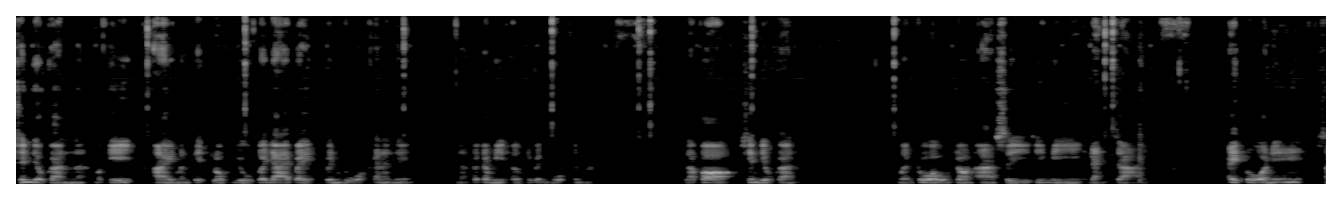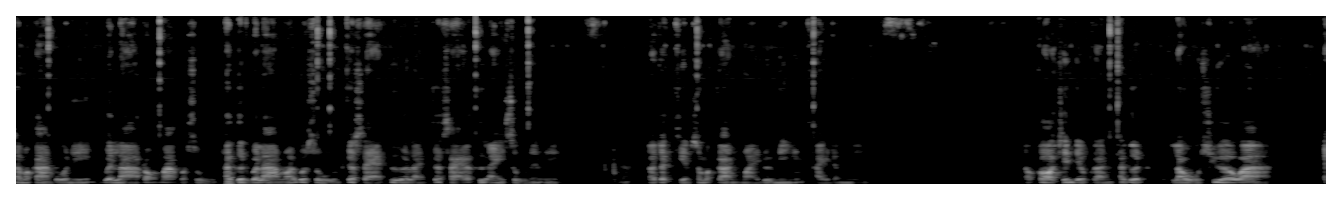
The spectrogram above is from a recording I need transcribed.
เช่นเดียวกันนะ เมื่อกี้ i มันติดลบอยู่ก็ย้ายไปเป็นบวกแค่นั้นเองนะก็จะมีเทอมที่เป็นบวกขึ้นมา แล้วก็เช่นเดียวกัน เหมือนตัววงจร RC ที่มีแหล่งจ่าย ไอตัวนี้ สมการตัวนี้เวลาต้องมากกว่าศูนย์ถ้าเกิดเวลาน้อยกว่าศูนย์กระแสคืออะไร กระแสก็คือ I ศูนย์นั่นเองนะเราจะเขียนสมการใหม่โดยมีเงื่อนไขดังนี้ แล้วก็เช่นเดียวกัน ถ้าเกิดเราเชื่อว่าไอ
